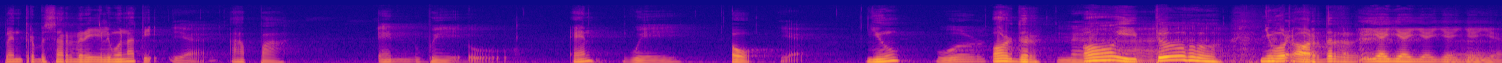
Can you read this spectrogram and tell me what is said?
Plan terbesar dari Illuminati Ya, apa? NWO. N W O ya. New World Order. Nah. Oh itu New World Order. Iya iya iya iya iya. iya.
